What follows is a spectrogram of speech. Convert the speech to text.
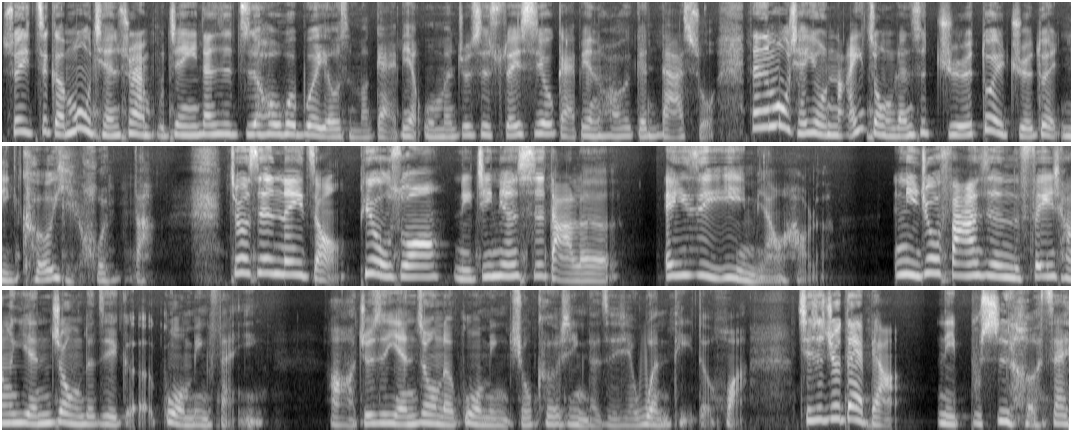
所以这个目前虽然不建议，但是之后会不会有什么改变，我们就是随时有改变的话会跟大家说。但是目前有哪一种人是绝对绝对你可以混打，就是那种，譬如说你今天是打了 A Z 疫苗好了，你就发生了非常严重的这个过敏反应。啊，就是严重的过敏、休克性的这些问题的话，其实就代表你不适合再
